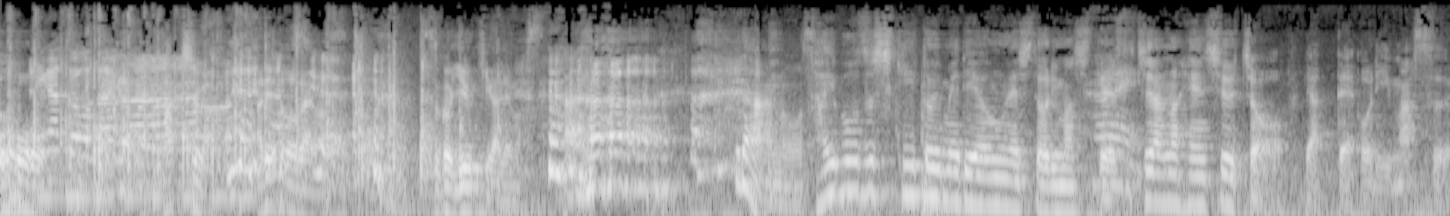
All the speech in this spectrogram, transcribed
おーありがとうございます拍手が、ありがとうございます。すごい勇気が出ます。はい、普段あの、サイボーズ式というメディアを運営しておりまして、はいそちらの編集長をやっております。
